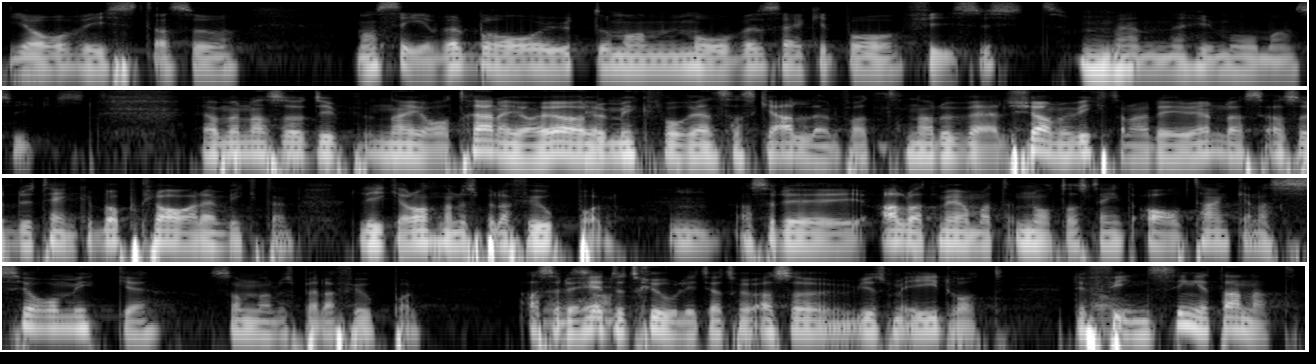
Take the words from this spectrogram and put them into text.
Ja visst, alltså man ser väl bra ut och man mår väl säkert bra fysiskt. Mm. Men hur mår man psykiskt? Ja men alltså typ när jag tränar, jag gör det mycket för att rensa skallen för att när du väl kör med vikterna, det är ju endast, alltså du tänker bara på att klara den vikten. Likadant när du spelar fotboll. Mm. Alltså det är aldrig varit med om att något har stängt av tankarna så mycket som när du spelar fotboll. Alltså Är det det är helt sant? otroligt, jag tror, alltså just med idrott. Det Ja. finns inget annat.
